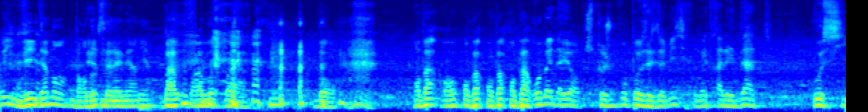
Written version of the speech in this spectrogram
Oui. Évidemment, Bordeaux, c'est l'année dernière. Bah, bravo, voilà. bon. On va, on, va, on, va, on va remettre d'ailleurs, ce que je vous propose, les amis, c'est qu'on mettra les dates aussi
